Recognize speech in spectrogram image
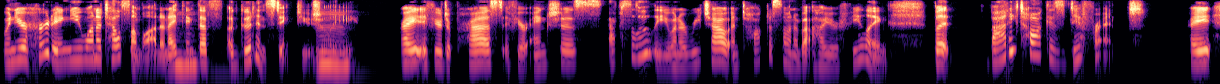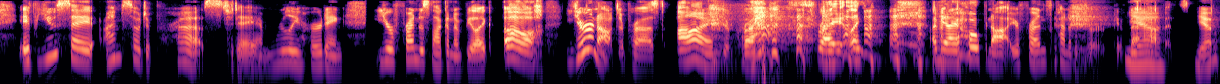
When you're hurting, you want to tell someone. And I mm-hmm. think that's a good instinct usually. Mm. Right? If you're depressed, if you're anxious, absolutely. You want to reach out and talk to someone about how you're feeling. But body talk is different right? If you say, I'm so depressed today, I'm really hurting, your friend is not going to be like, oh, you're not depressed. I'm depressed, right? Like, I mean, I hope not. Your friend's kind of a jerk if that yeah. happens. Yep.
